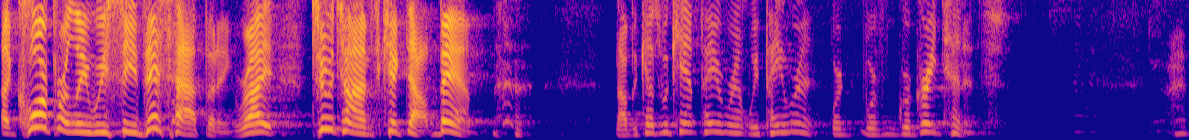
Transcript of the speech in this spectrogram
like corporately, we see this happening, right? Two times kicked out, bam. Not because we can't pay rent, we pay rent. We're, we're, we're great tenants. Right?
